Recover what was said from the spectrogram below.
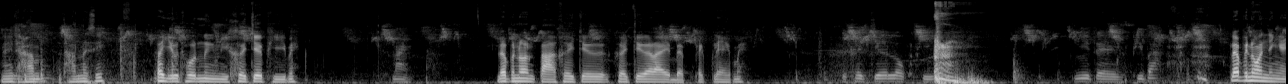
ในถามถามหน่อยสิไปอยู่โทนหนึ่งนี่เคยเจอผีไหมไม่แล้วไปนอนป่าเคยเจอ เคยเจออะไรแบบแปลกๆไหม ไม่เคยเจอโลกผี มีแต่ผีบ้า แล้วไปนอนยังไง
